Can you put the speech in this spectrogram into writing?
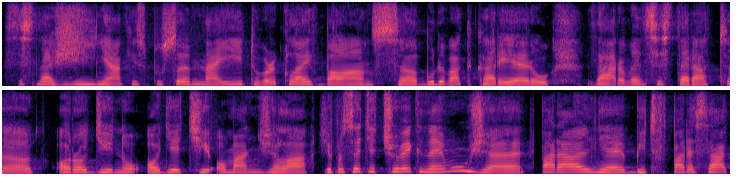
se snaží nějakým způsobem najít work-life balance, uh, budovat kariéru, zároveň se starat uh, o rodinu, o děti, o manžela, že prostě člověk nemůže paralelně být v 50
